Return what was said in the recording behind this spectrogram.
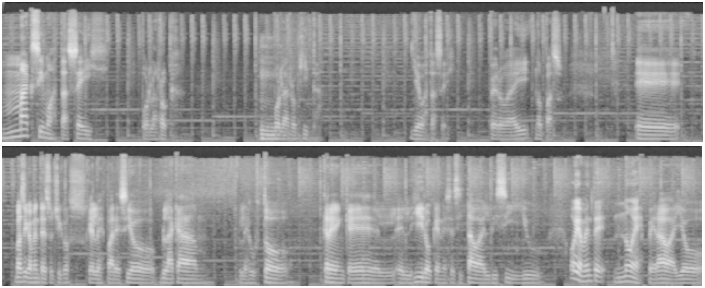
máximo hasta 6 por la roca. Mm. Por la roquita. Llevo hasta 6. Pero de ahí no paso. Eh, básicamente eso, chicos. ¿Qué les pareció Black Adam? ¿Les gustó? ¿Creen que es el, giro que necesitaba el DCU? Obviamente no esperaba yo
